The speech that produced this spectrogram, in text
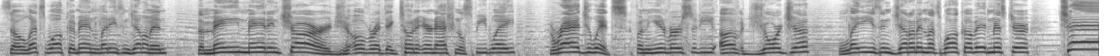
So let's welcome in, ladies and gentlemen, the main man in charge over at Daytona International Speedway, graduates from the University of Georgia. Ladies and gentlemen, let's welcome in Mr. Chip.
